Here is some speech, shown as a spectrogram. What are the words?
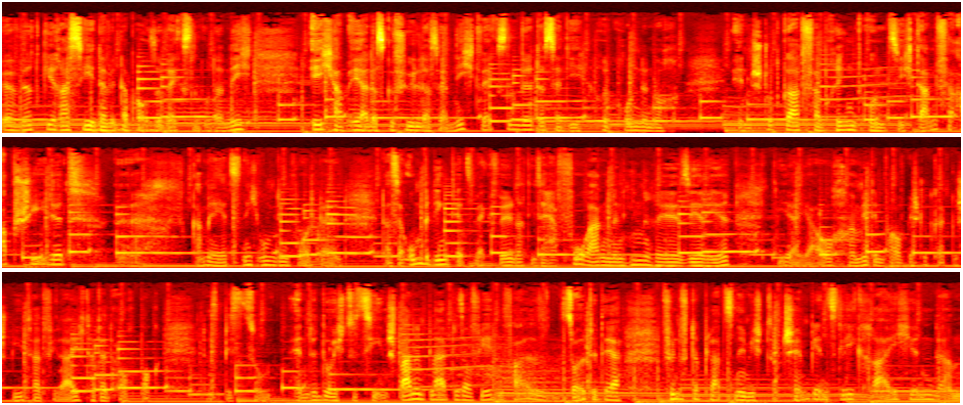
Wird Girassi in der Winterpause wechseln oder nicht? Ich habe eher das Gefühl, dass er nicht wechseln wird, dass er die Rückrunde noch in Stuttgart verbringt und sich dann verabschiedet. Kann mir jetzt nicht unbedingt vorstellen, dass er unbedingt jetzt weg will nach dieser hervorragenden Hinserie, die er ja auch mit dem VfB Stuttgart gespielt hat. Vielleicht hat er auch Bock, das bis zum Ende durchzuziehen. Spannend bleibt es auf jeden Fall. Sollte der fünfte Platz nämlich zur Champions League reichen, dann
